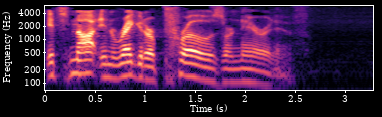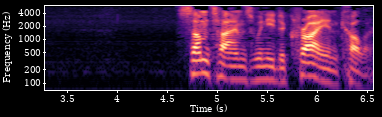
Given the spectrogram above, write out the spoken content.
it's not in regular prose or narrative. Sometimes we need to cry in color.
